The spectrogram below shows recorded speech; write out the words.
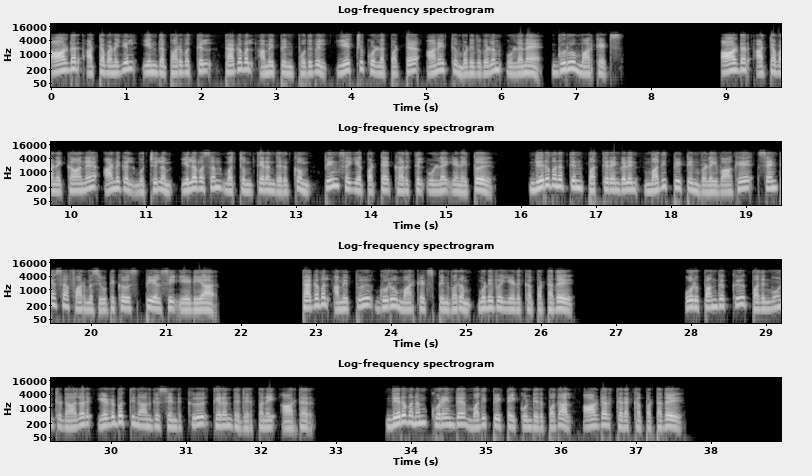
ஆர்டர் அட்டவணையில் இந்த பருவத்தில் தகவல் அமைப்பின் பொதுவில் ஏற்றுக்கொள்ளப்பட்ட அனைத்து முடிவுகளும் உள்ளன. குரு மார்க்கெட்ஸ். ஆர்டர் அட்டவணைக்கான அணுகல் முற்றிலும் இலவசம் மற்றும் திறந்திருக்கும் பின் செய்யப்பட்ட கருத்தில் உள்ள இணைப்பு. நிறுவனத்தின் பத்திரங்களின் மதிப்பீட்டின் விளைவாக சென்டெசா பார்மசியூட்டிகல்ஸ் பிஎல்சி ஏடிஆர் தகவல் அமைப்பு குரு மார்க்கெட்ஸ் பின்வரும் முடிவு எடுக்கப்பட்டது. ஒரு பங்குக்கு பதிமூன்று டாலர் எழுபத்தி நான்கு சென்ட்க்கு திறந்த விற்பனை ஆர்டர். நிறுவனம் குறைந்த மதிப்பீட்டை கொண்டிருப்பதால் ஆர்டர் திறக்கப்பட்டது.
